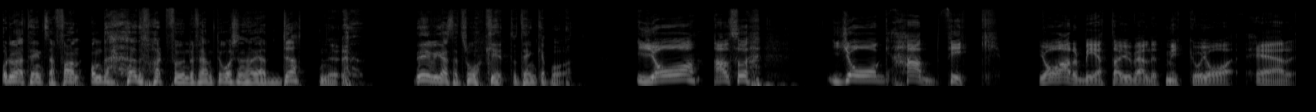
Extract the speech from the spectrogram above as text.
Och då har jag tänkt så här, fan om det här hade varit för 150 år sedan hade jag dött nu. Det är väl ganska tråkigt att tänka på. Ja, alltså jag hade, fick, jag arbetar ju väldigt mycket och jag är,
